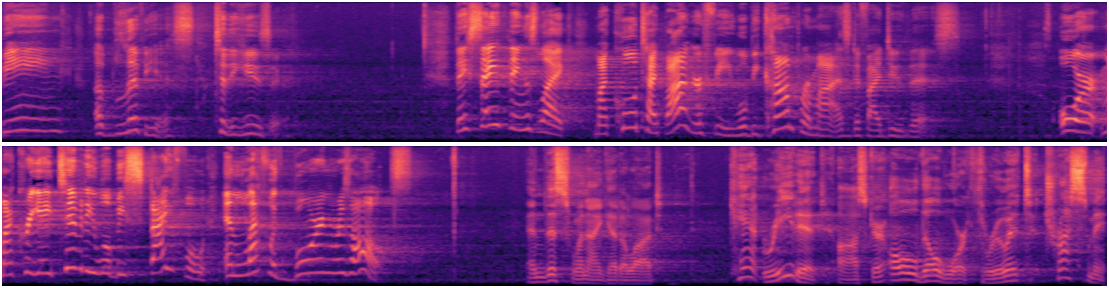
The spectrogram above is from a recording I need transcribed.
being oblivious to the user. They say things like, my cool typography will be compromised if I do this. Or my creativity will be stifled and left with boring results. And this one I get a lot. Can't read it, Oscar. Oh, they'll work through it. Trust me.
